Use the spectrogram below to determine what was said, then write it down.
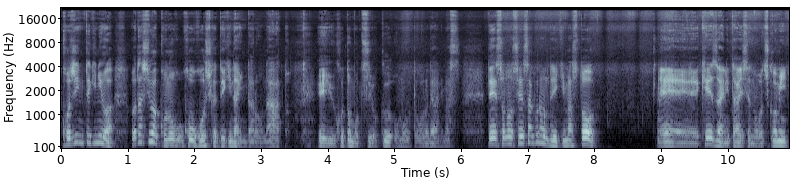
個人的には私はこの方法しかできないんだろうなということも強く思うところであります。でその政策論でいきますとえー、経済に対しての落ち込み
